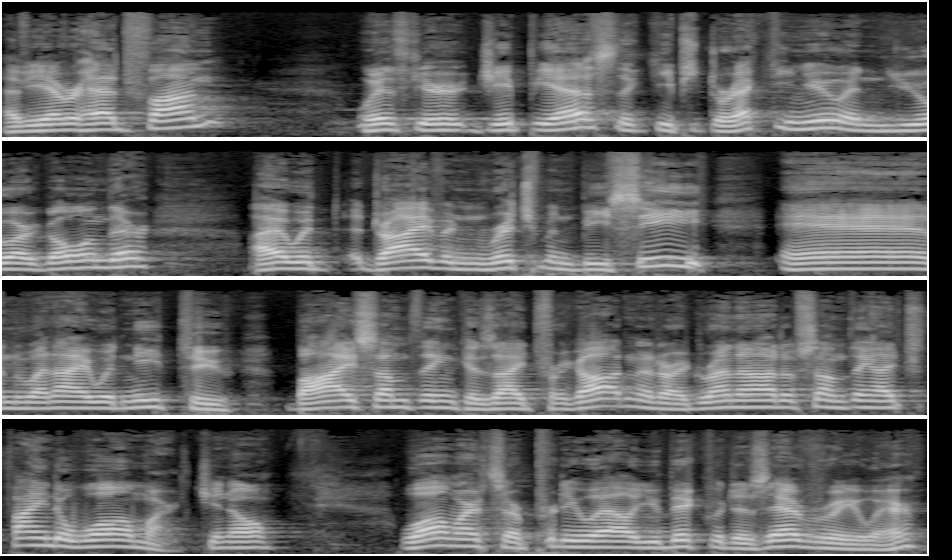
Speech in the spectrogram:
Have you ever had fun with your GPS that keeps directing you and you are going there. I would drive in Richmond, BC, and when I would need to buy something because I'd forgotten it or I'd run out of something, I'd find a Walmart, you know. Walmarts are pretty well ubiquitous everywhere.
